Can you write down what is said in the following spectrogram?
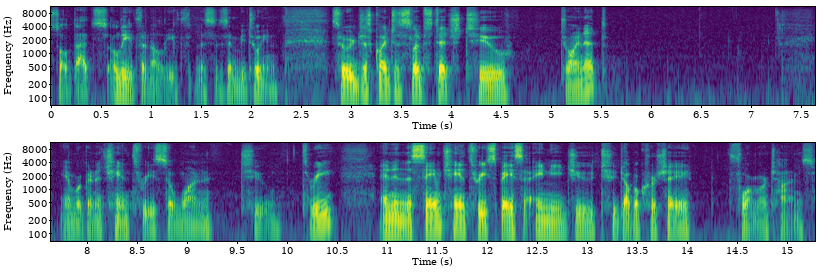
So that's a leaf and a leaf. And this is in between. So we're just going to slip stitch to join it. And we're gonna chain three. So one, two, three. And in the same chain three space I need you to double crochet four more times.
